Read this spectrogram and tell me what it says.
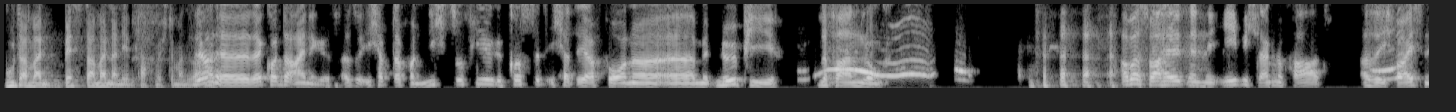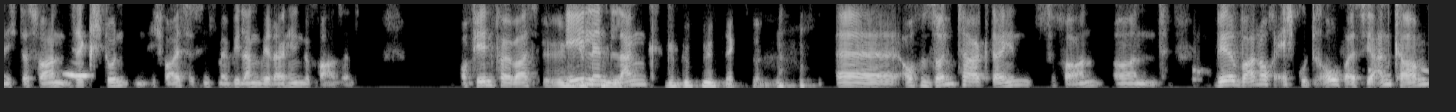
Guter Mann, bester Mann an dem Tag, möchte man sagen. Ja, der, der konnte einiges. Also ich habe davon nicht so viel gekostet. Ich hatte ja vorne äh, mit Nöpi eine Verhandlung. Aber es war halt eine, eine ewig lange Fahrt. Also ich weiß nicht, das waren sechs Stunden. Ich weiß es nicht mehr, wie lange wir da hingefahren sind. Auf jeden Fall war es Äh, elend lang, ge- Gefühlt sechs Stunden. äh, auf den Sonntag dahin zu fahren. Und wir waren auch echt gut drauf, als wir ankamen.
